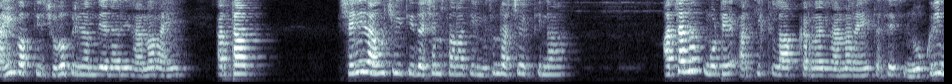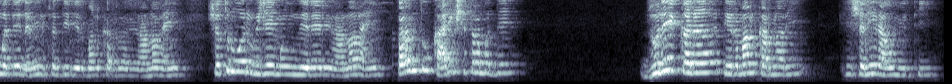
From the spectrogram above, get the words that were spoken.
काही बाबतीत शुभ परिणाम देणारी राहणार आहे. अर्थात शनी राहूची ती दशमस्थानातील मिथुन राशी व्यक्तींना अचानक मोठे आर्थिक लाभ करणारे राहणार आहे. तसेच नोकरीमध्ये नवीन संधी निर्माण करणारी राहणार आहे. शत्रूवर विजय मिळवून देणारी राहणार आहे. परंतु कार्यक्षेत्रामध्ये जुने कलह निर्माण करणारी ही शनी राहू युती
